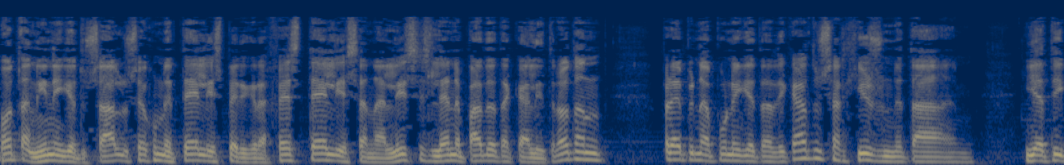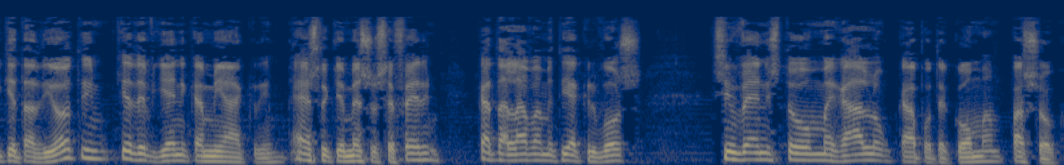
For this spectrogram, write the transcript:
Όταν είναι για τους άλλους, έχουν τέλειες περιγραφές, τέλειες αναλύσεις, λένε πάντα τα καλύτερα. Όταν πρέπει να πούνε για τα δικά τους, αρχίζουν τα γιατί και τα διότι και δεν βγαίνει καμία άκρη. Έστω και μέσω σε φέρει, καταλάβαμε τι ακριβώς συμβαίνει στο μεγάλο κάποτε κόμμα Πασόκ.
